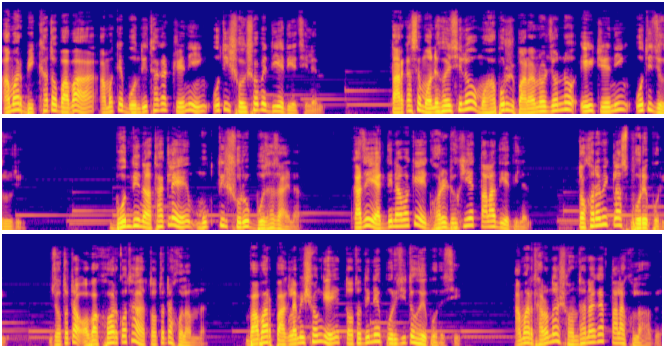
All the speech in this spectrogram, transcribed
আমার বিখ্যাত বাবা আমাকে বন্দি থাকার ট্রেনিং অতি শৈশবে দিয়ে দিয়েছিলেন। তার কাছে মনে হয়েছিল মহাপুরুষ বানানোর জন্য এই ট্রেনিং অতি জরুরি। বন্দি না থাকলে মুক্তির স্বরূপ বোঝা যায় না। কাজেই একদিন আমাকে ঘরে ঢুকিয়ে তালা দিয়ে দিলেন। তখন আমি ক্লাস ফোরে পড়ি। যতটা অবাক হওয়ার কথা ততটা হলাম না। বাবার পাগলামির সঙ্গে ততদিনে পরিচিত হয়ে পড়েছি। আমার ধারণা সন্ধ্যা নাগাদ তালা খোলা হবে।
